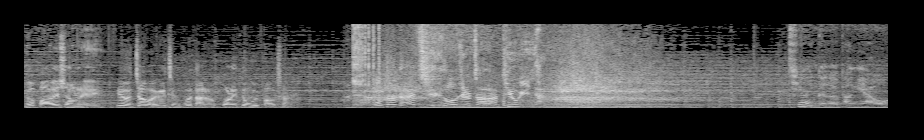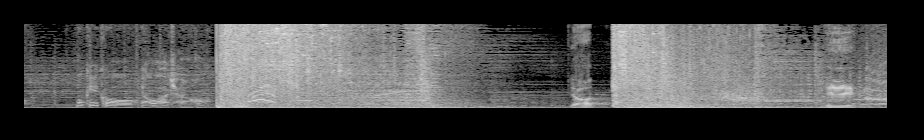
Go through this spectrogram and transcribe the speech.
如果爆起上嚟，呢度周围嘅政府大楼玻璃都会爆晒。我都系第一次攞只炸弹挑战。超人嘅女朋友冇几个有好下场嗬。一，二。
